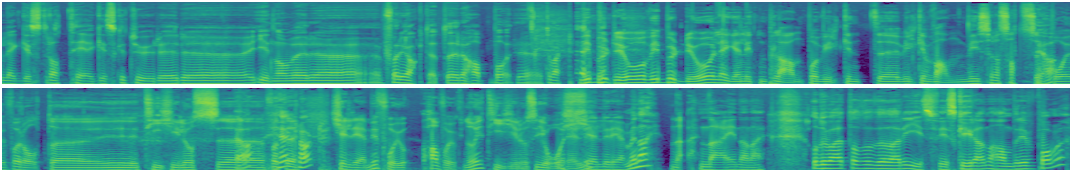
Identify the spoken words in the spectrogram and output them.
legge strategiske turer eh, innover eh, for å jakte etter habbor etter hvert. Vi burde, jo, vi burde jo legge en liten plan på hvilket, hvilke vann vi skal satse på i forhold til ti kilos. Ja, helt klart. Kjell Remi får jo, han får jo ikke noe i tikilos i år heller. Kjell Remi, nei. Nei. Nei, nei, nei. Og du veit at det der isfiskegreiene han driver på med,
